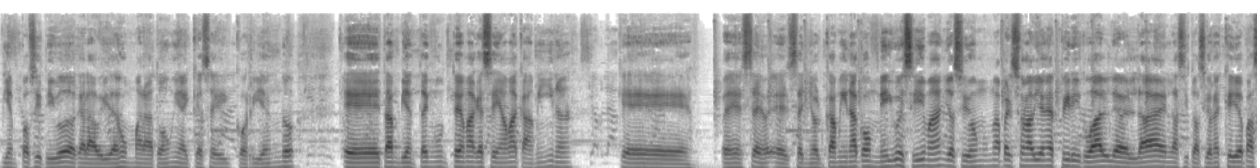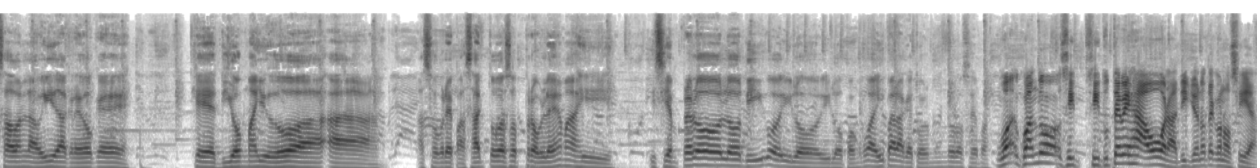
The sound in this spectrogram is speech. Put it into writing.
bien positivo de que la vida es un maratón y hay que seguir corriendo. Eh, también tengo un tema que se llama Camina, que pues, ese- el Señor camina conmigo. Y sí, man, yo soy una persona bien espiritual, de verdad. En las situaciones que yo he pasado en la vida, creo que, que Dios me ayudó a- a sobrepasar todos esos problemas y, y siempre lo, lo digo y lo, y lo pongo ahí para que todo el mundo lo sepa. Cu- Cuando, si, si tú te ves ahora, yo no te conocía,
